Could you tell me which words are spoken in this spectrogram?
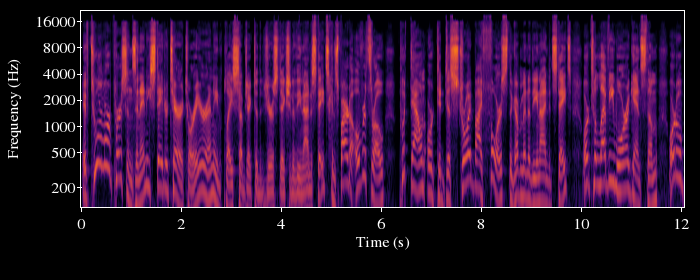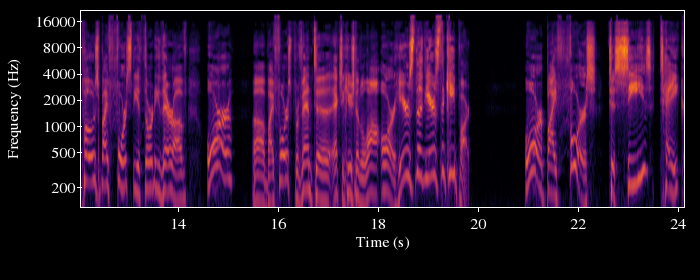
If two or more persons in any state or territory or any place subject to the jurisdiction of the United States conspire to overthrow, put down, or to destroy by force the government of the United States, or to levy war against them, or to oppose by force the authority thereof, or uh, by force prevent uh, execution of the law, or here's the here's the key part, or by force to seize, take,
